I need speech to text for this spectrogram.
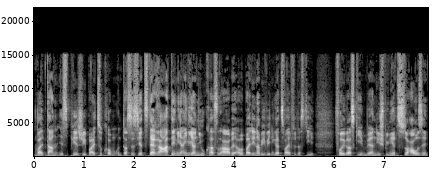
weil dann ist PSG beizukommen und das ist jetzt der Rat, den ich eigentlich an Newcastle habe, aber bei denen habe ich weniger Zweifel, dass die Vollgas geben werden. Die spielen jetzt zu Hause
